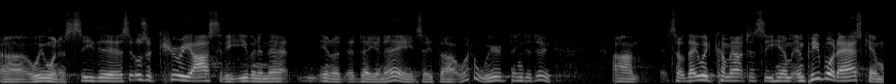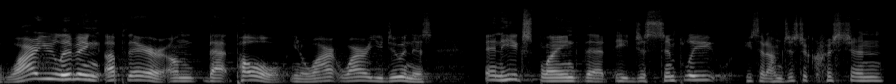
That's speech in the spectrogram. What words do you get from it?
Uh, we want to see this. It was a curiosity, even in that you know, day and age. They thought, what a weird thing to do. Um, so they would come out to see him, and people would ask him, Why are you living up there on that pole? You know, why, why are you doing this? And he explained that he just simply, he said, I'm just a Christian.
